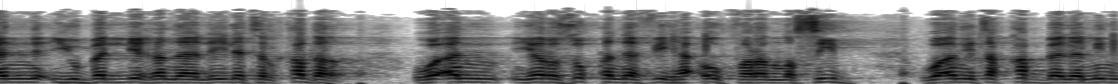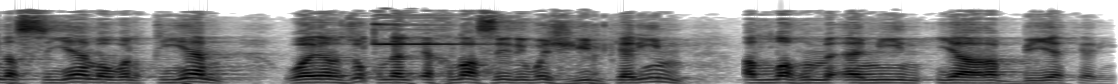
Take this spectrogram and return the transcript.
أن يبلغنا ليلة القدر وأن يرزقنا فيها أوفر النصيب وأن يتقبل منا الصيام والقيام ويرزقنا الإخلاص لوجهه الكريم. اللهم آمين يا رب يا كريم.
